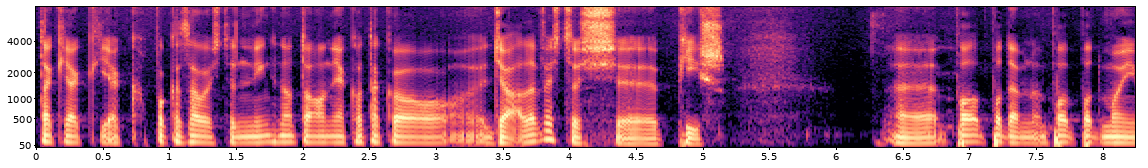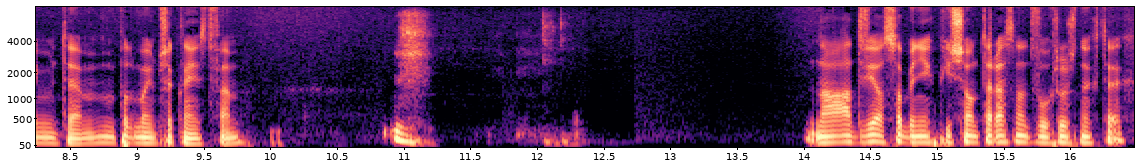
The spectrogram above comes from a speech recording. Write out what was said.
tak jak, jak pokazałeś ten link, no to on jako tako działa, ale weź coś pisz pode mną, pod moim tym, pod moim przekleństwem. No a dwie osoby niech piszą teraz na dwóch różnych tych.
